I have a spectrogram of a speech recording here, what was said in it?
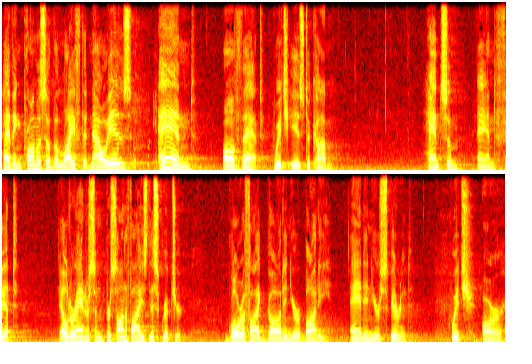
having promise of the life that now is and of that which is to come. Handsome and fit, Elder Anderson personifies this scripture glorify God in your body and in your spirit, which are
